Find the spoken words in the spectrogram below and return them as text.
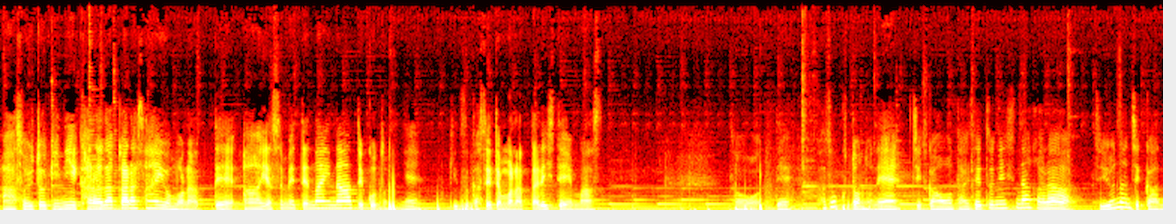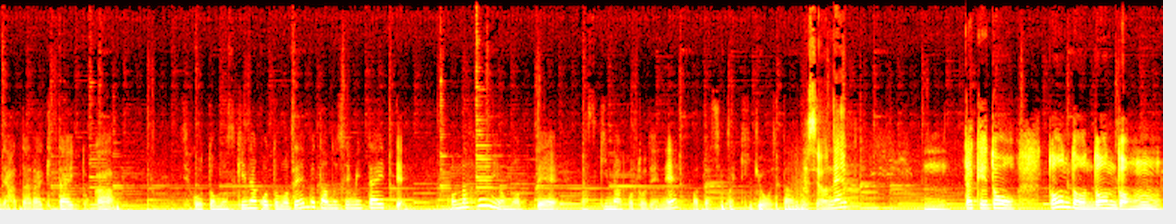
あそういう時に体からサインをもらってあ休めてないなってことにね気づかせてもらったりしています。そうで家族とのね時間を大切にしながら自由な時間で働きたいとか仕事も好きなことも全部楽しみたいってこんな風に思って、まあ、好きなことでね私は起業したんですよね。だけどどんどんどんどん、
